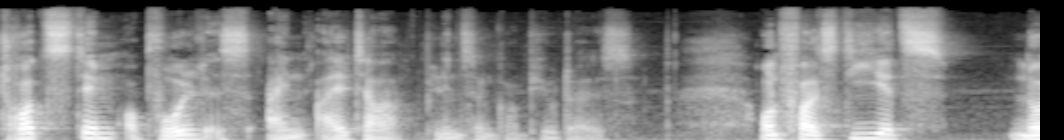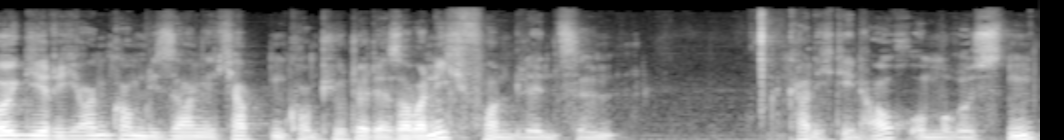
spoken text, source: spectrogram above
Trotzdem, obwohl es ein alter Blinzeln-Computer ist. Und falls die jetzt neugierig ankommen, die sagen, ich habe einen Computer, der ist aber nicht von Blinzeln, kann ich den auch umrüsten.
